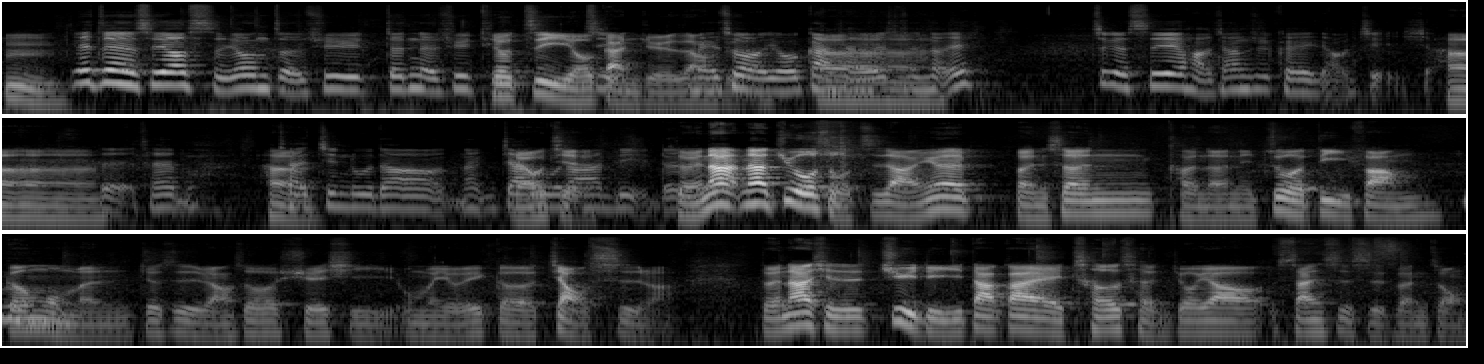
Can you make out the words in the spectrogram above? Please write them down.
嗯，因为真的是要使用者去真的去体就自己有感觉这样，没错，有感才会嗯真的，哎、这个事业好像就可以了解一下，嗯嗯对，才嗯才进入到那个加拉力。对对，那那据我所知啊，因为本身可能你住的地方跟嗯我们就是比方说学习，我们有一个教室嘛，对，那其实距离大概车程就要三四十分钟。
